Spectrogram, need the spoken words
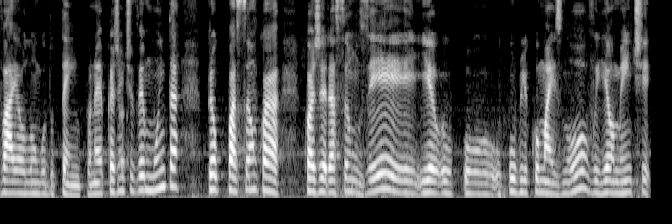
vai ao longo do tempo, né? Porque a gente vê muita preocupação com a, com a geração Z e o, o, o público mais novo, e realmente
